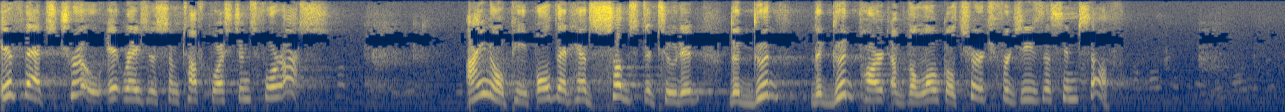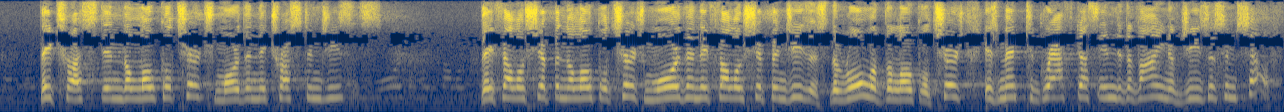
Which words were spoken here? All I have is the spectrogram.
If that's true, it raises some tough questions for us. I know people that have substituted the good, the good part of the local church for Jesus himself. They trust in the local church more than they trust in Jesus. They fellowship in the local church more than they fellowship in Jesus. The role of the local church is meant to graft us into the vine of Jesus himself.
